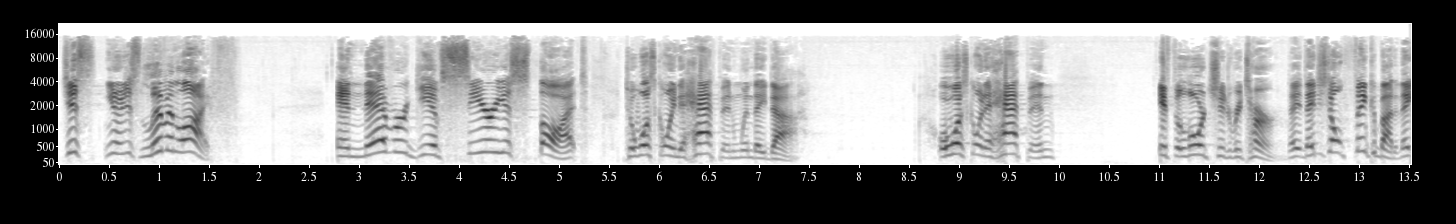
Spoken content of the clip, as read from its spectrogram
just, you know, just living life, and never give serious thought to what's going to happen when they die or what's going to happen if the Lord should return. They, they just don't think about it. They,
